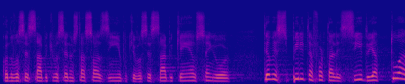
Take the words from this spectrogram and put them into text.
quando você sabe que você não está sozinho, porque você sabe quem é o Senhor, teu espírito é fortalecido e a tua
